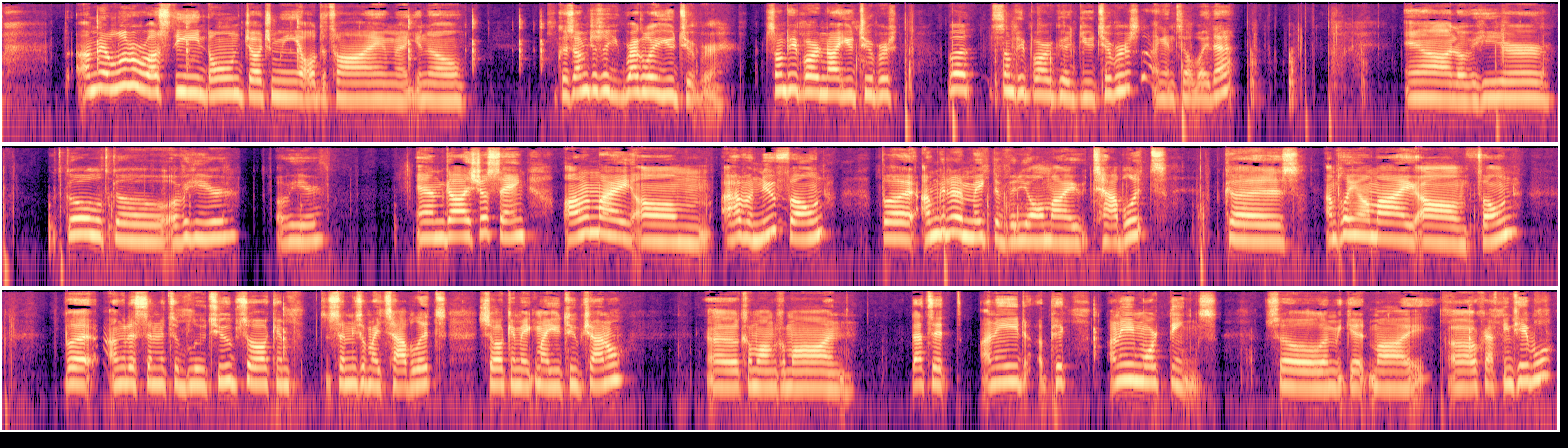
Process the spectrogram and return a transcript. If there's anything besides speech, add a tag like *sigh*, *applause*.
I'm a little rusty. Don't judge me all the time, you know, because I'm just a regular YouTuber. Some people are not YouTubers, but some people are good YouTubers. I can tell by that. And over here, let's go, let's go. Over here, over here. And guys, just saying, I'm on my um, I have a new phone. But I'm gonna make the video on my tablet because I'm playing on my um, phone. But I'm gonna send it to Bluetooth so I can send it to my tablet so I can make my YouTube channel. Uh, come on, come on. That's it. I need a pick. I need more things. So let me get my uh, crafting table.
